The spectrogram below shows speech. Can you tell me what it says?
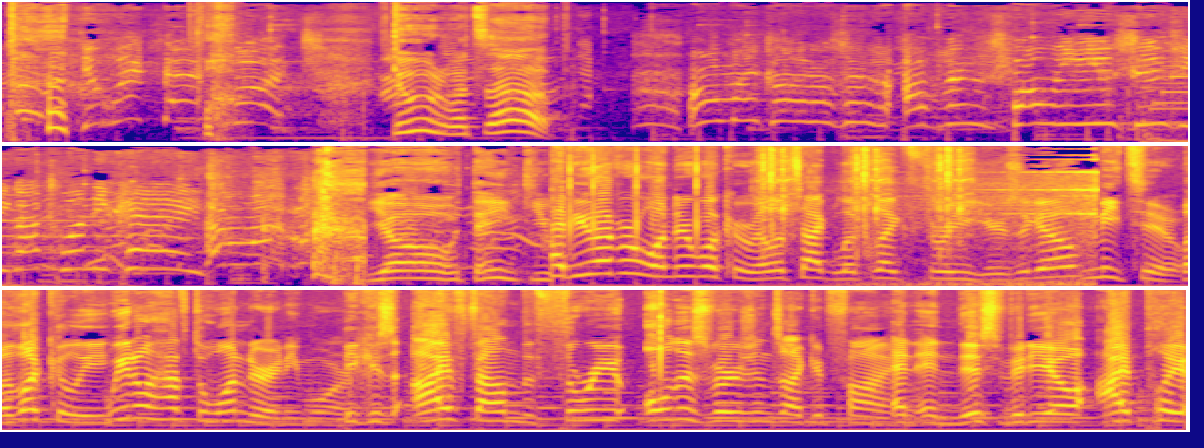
that foot? Dude, what's up? Oh my god, I've been, I've been following you since you got 20k. Yo, thank you. Have you ever wondered what Gorilla Tag looked like three years ago? Me too. But luckily, we don't have to wonder anymore because I found the three oldest versions I could find. And in this video, I play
